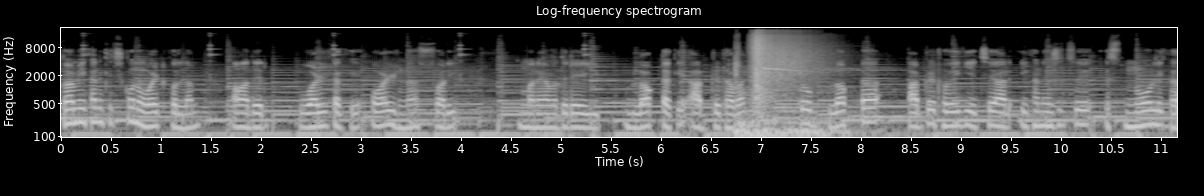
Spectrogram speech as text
তো আমি এখানে কিছুক্ষণ ওয়েট করলাম আমাদের ওয়ার্ল্ডটাকে, ওয়ার্ল্ড না সরি মানে আমাদের এই ব্লকটাকে আপডেট হবার। তো ব্লকটা আপডেট হয়ে গিয়েছে আর এখানে এসেছে স্নো লেখা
